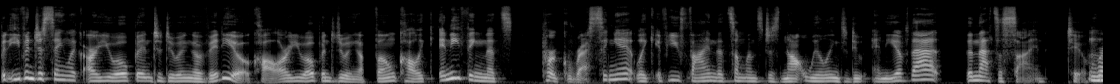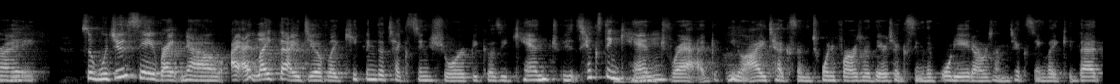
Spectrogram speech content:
But even just saying, like, are you open to doing a video call? Are you open to doing a phone call? Like anything that's progressing it. Like if you find that someone's just not willing to do any of that, then that's a sign too. Mhm. Right. So would you say right now, I, I like the idea of like keeping the texting short because it can texting can Mhm. drag. You know, I text and the 24 hours are they're texting, the 48 hours I'm texting, like that,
